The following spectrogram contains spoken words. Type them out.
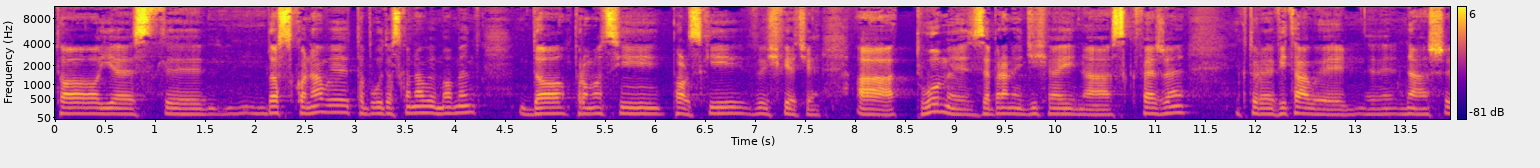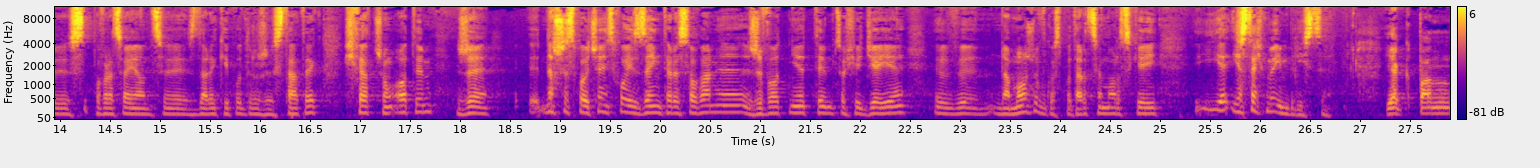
To jest y, doskonały, to był doskonały moment do promocji Polski w świecie. A tłumy zebrane dzisiaj na skwerze, które witały y, nasz s- powracający z dalekiej podróży statek, świadczą o tym, że y, nasze społeczeństwo jest zainteresowane żywotnie tym, co się dzieje w, na morzu, w gospodarce morskiej. Je, jesteśmy im bliscy. Jak pan e,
